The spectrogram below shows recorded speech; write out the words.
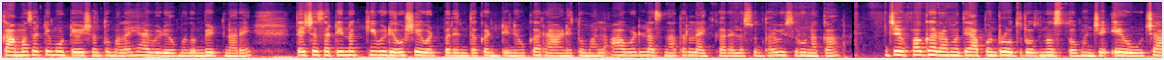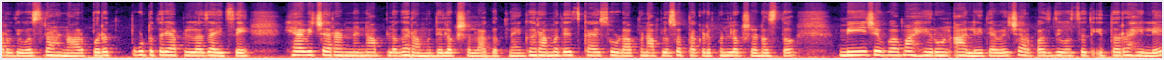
कामासाठी मोटिवेशन तुम्हाला ह्या व्हिडिओमधून भेटणार आहे. त्याच्यासाठी नक्की व्हिडिओ शेवटपर्यंत कंटिन्यू करा. आणि तुम्हाला आवडलाच ना तर लाईक करायलासुद्धा विसरू नका. जेव्हा घरामध्ये आपण रोज रोज नसतो म्हणजे येऊ चार दिवस राहणार परत कुठं तरी आपल्याला जायचे ह्या विचारांनी ना आपलं घरामध्ये लक्ष लागत नाही. घरामध्येच काय सोडा पण आपलं स्वतःकडे पण लक्ष नसतं. मी जेव्हा माहेरून आले त्यावेळी चार पाच दिवस इथं राहिले.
